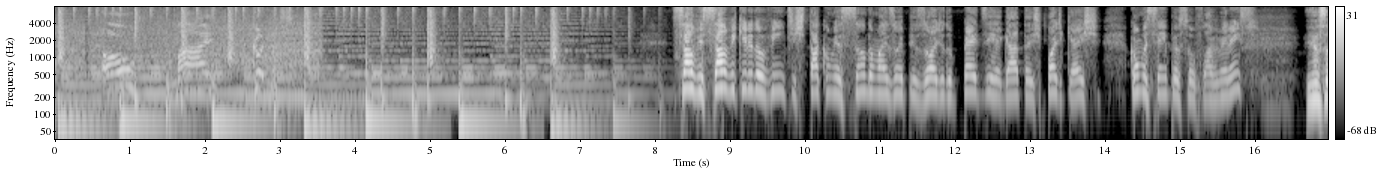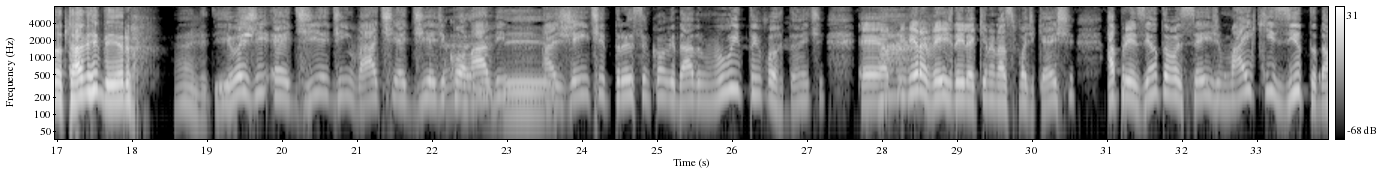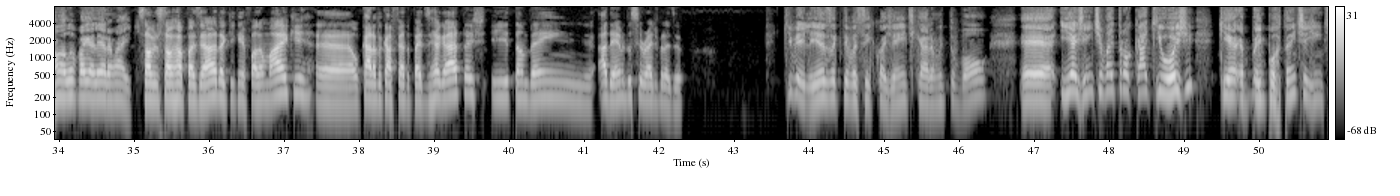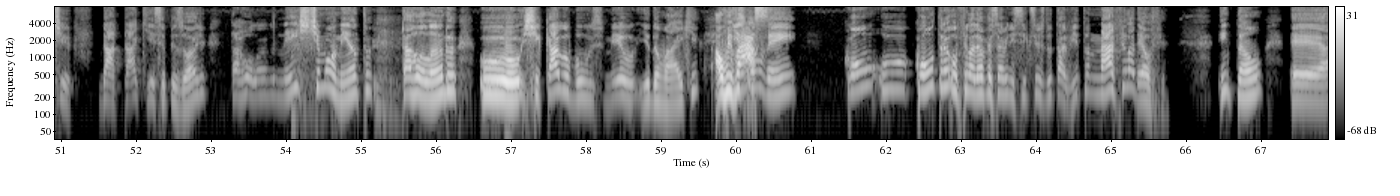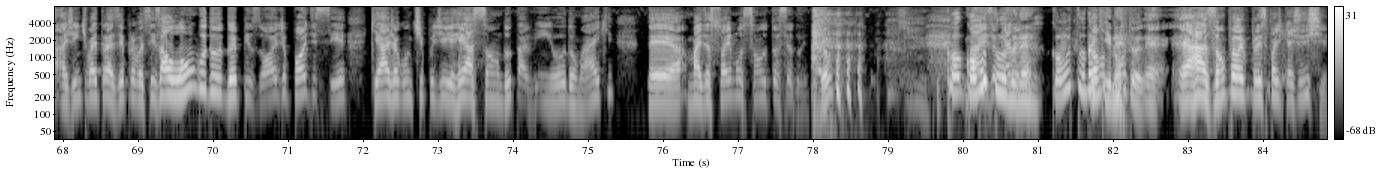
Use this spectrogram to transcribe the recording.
Oh my goodness. Salve, salve, querido ouvinte! Está começando mais um episódio do Pets e Regatas Podcast. Como sempre, eu sou o Flávio Meirense. Eu sou Otávio Ribeiro. Ai, meu Deus. E hoje é dia de embate, é dia de collab. Ai, a gente trouxe um convidado muito importante. É a primeira vez dele aqui no nosso podcast. Apresento a vocês Mike Zito. Dá uma alô pra galera, Mike. Salve, salve, rapaziada. Aqui quem fala é o Mike, é o cara do café do Pé Regatas e também ADM do C-Red Brasil. Que beleza que ter você aqui com a gente, cara, muito bom. É, e a gente vai trocar aqui hoje, que é, é importante a gente datar aqui esse episódio. Tá rolando neste momento, tá rolando o Chicago Bulls, meu e do Mike. Ao vivaço! E também com o, contra o Philadelphia 76ers do Tavito na Filadélfia. Então, é, a gente vai trazer para vocês ao longo do, do, episódio. Pode ser que haja algum tipo de reação do Tavinho ou do Mike, é, mas é só emoção do torcedor, entendeu? como, tudo, quero... né? Como tudo como, aqui, como né? Tudo. É, é, a razão para esse podcast existir.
